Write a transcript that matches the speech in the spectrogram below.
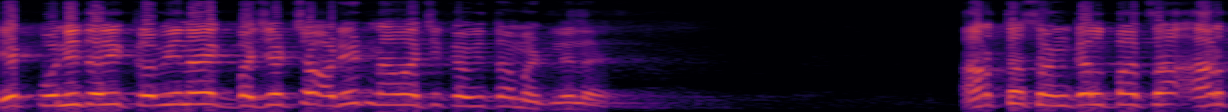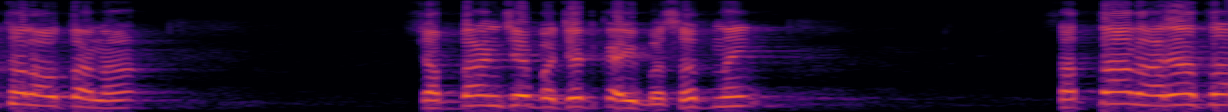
एक कोणीतरी कवीनं एक बजेटच्या ऑडिट नावाची कविता म्हटलेलं आहे. अर्थसंकल्पाचा अर्थ लावताना शब्दांचे बजेट काही बसत नाही. सत्ताधाऱ्याचा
